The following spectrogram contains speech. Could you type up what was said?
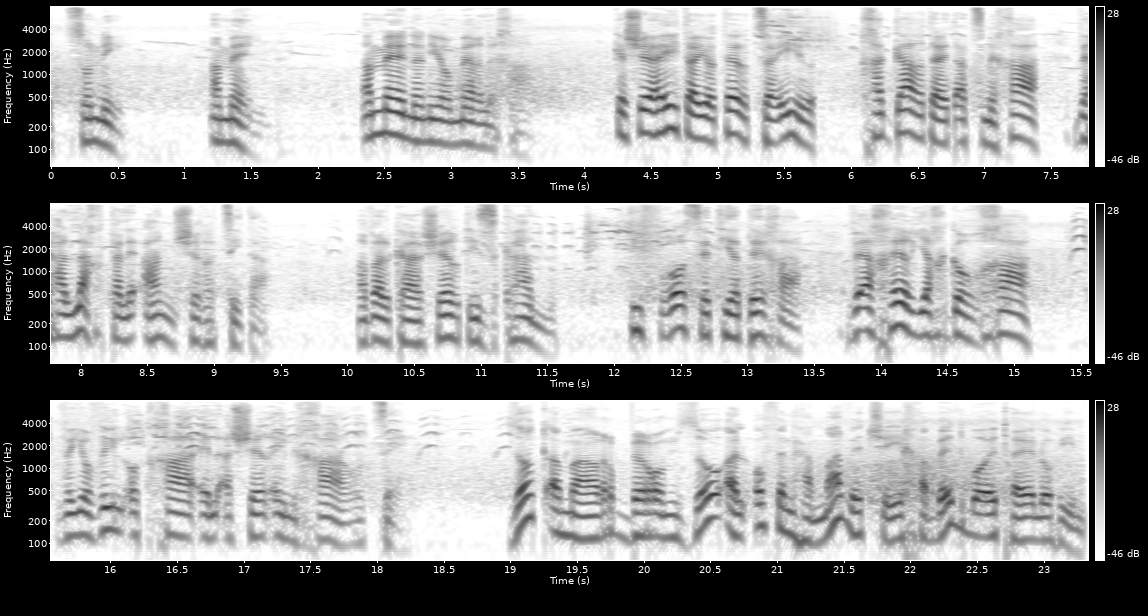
את צוני. אמן. אמן אני אומר לך. כשהיית יותר צעיר, חגרת את עצמך והלכת לאן שרצית. אבל כאשר תזקן, תפרוס את ידיך, ואחר יחגורך, ויוביל אותך אל אשר אינך רוצה. זאת אמר ברומזו על אופן המוות שיכבד בו את האלוהים.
